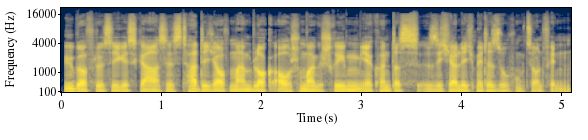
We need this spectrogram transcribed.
überflüssiges Gas ist, hatte ich auf meinem Blog auch schon mal geschrieben. Ihr könnt das sicherlich mit der Suchfunktion finden.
